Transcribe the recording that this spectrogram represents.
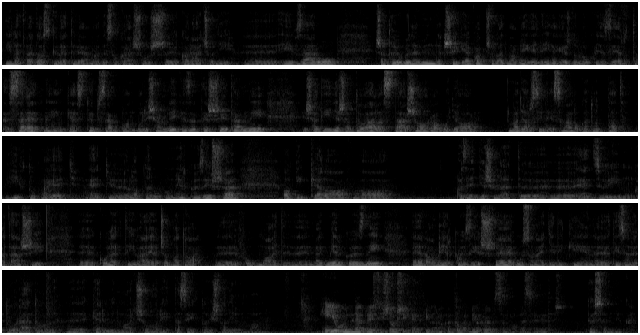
illetve hát azt követően majd a szokásos karácsonyi évzáró. És hát a jubileum ünnepséggel kapcsolatban még egy lényeges dolog, hogy azért szeretnénk ezt több szempontból is emlékezetessé tenni, és hát így esett a választás arra, hogy a magyar színész válogatottat hívtuk meg egy, egy labdarúgó mérkőzésre, akikkel a, a, az Egyesület edzői, munkatársi kollektívája, csapata fog majd megmérkőzni. Erre a mérkőzésre 21-én 15 órától kerül majd sor itt a Széktói stadionban. Én jó ünneplést és sok sikert kívánok a továbbiakra. Köszönöm a beszélgetést. Köszönjük.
